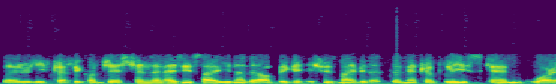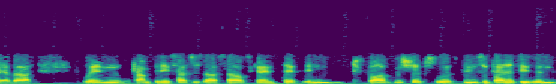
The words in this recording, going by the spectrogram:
they relieve traffic congestion, and as you say, you know, there are bigger issues maybe that the Metro Police can worry about when companies such as ourselves can step into partnerships with municipalities and,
